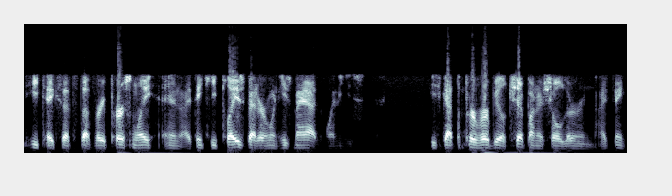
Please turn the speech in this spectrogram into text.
he takes that stuff very personally, and I think he plays better when he's mad when he's he's got the proverbial chip on his shoulder, and I think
